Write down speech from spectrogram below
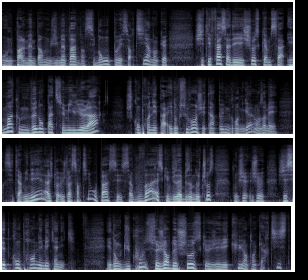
on ne parle même pas, on ne dit même pas. Ben, c'est bon, vous pouvez sortir. Donc, euh, j'étais face à des choses comme ça. Et moi, comme venant pas de ce milieu-là, je comprenais pas. Et donc souvent, j'étais un peu une grande gueule en disant mais c'est terminé, là, je dois, je dois sortir ou pas? Ça vous va? Est-ce que vous avez besoin d'autre chose? Donc, je- je- j'essaie de comprendre les mécaniques. Et donc, du coup, ce genre de choses que j'ai vécu en tant qu'artiste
